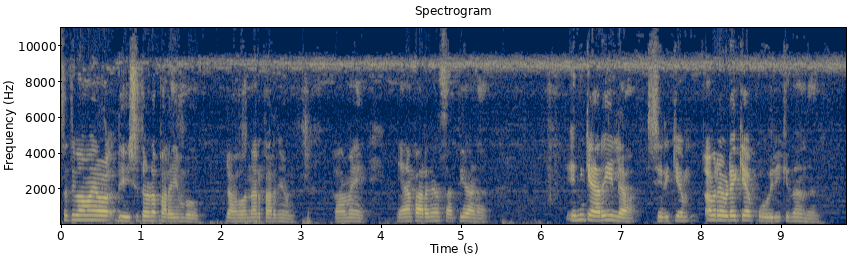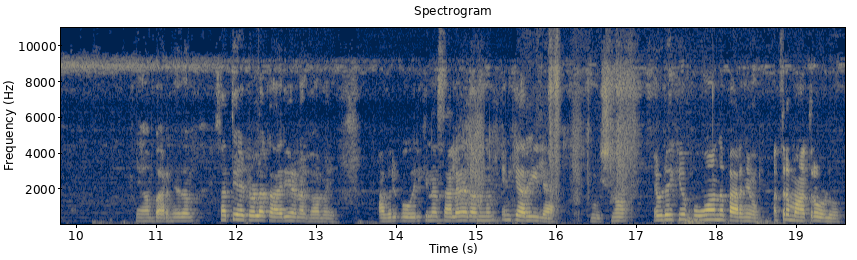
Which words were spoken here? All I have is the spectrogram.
സത്യഭാമ ദേഷ്യത്തോടെ പറയുമ്പോൾ രാഘവൻ നായർ പറഞ്ഞു ഭാമേ ഞാൻ പറഞ്ഞത് സത്യമാണ്. എനിക്കറിയില്ല. ശരിക്കും അവരെവിടേക്കാണ് പോയിരിക്കുന്നതെന്ന്. ഞാൻ പറഞ്ഞതും സത്യമായിട്ടുള്ള കാര്യമാണ് ഭാമേ അവർ പോയിരിക്കുന്ന സ്ഥലം ഏതാണെന്നും എനിക്കറിയില്ല. വിഷ്ണു എവിടേക്കോ പോവാമെന്ന് പറഞ്ഞു. അത്ര മാത്രമേ ഉള്ളൂ.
